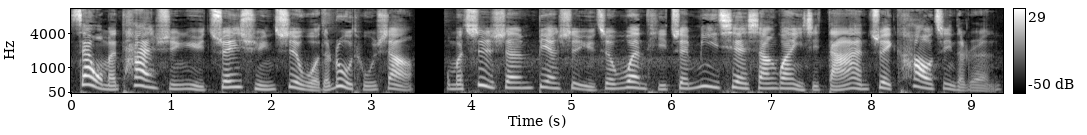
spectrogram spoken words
在我们探寻与追寻自我的路途上，我们自身便是与这问题最密切相关以及答案最靠近的人。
